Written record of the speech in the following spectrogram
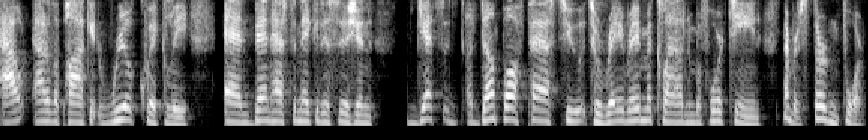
out out of the pocket real quickly, and Ben has to make a decision. Gets a, dump off pass to to Ray Ray McCloud, number 14. Remember, it's third and four.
